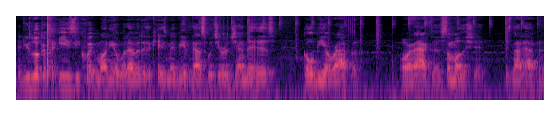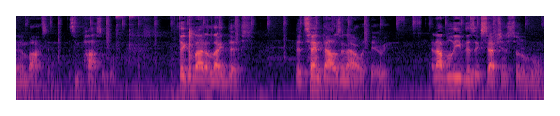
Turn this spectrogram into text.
If you're looking for easy, quick money or whatever the case may be, if that's what your agenda is, go be a rapper or an actor or some other shit. It's not happening in boxing. It's impossible. Think about it like this the 10,000 hour theory. And I believe there's exceptions to the rule.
